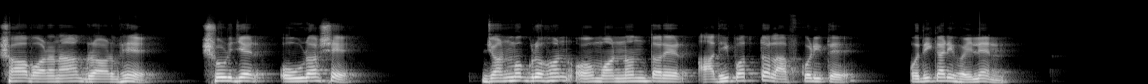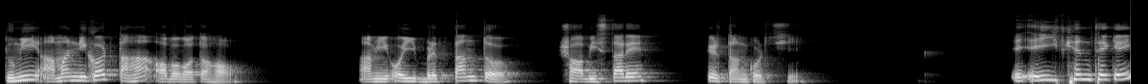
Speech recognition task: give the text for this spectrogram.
সবর্ণাগ্রর্ভে সূর্যের ঔরসে জন্মগ্রহণ ও মন্বন্তরের আধিপত্য লাভ করিতে অধিকারী হইলেন তুমি আমার নিকট তাহা অবগত হও। আমি ওই বৃত্তান্ত সবিস্তারে কীর্তন করছি। এইখান থেকেই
